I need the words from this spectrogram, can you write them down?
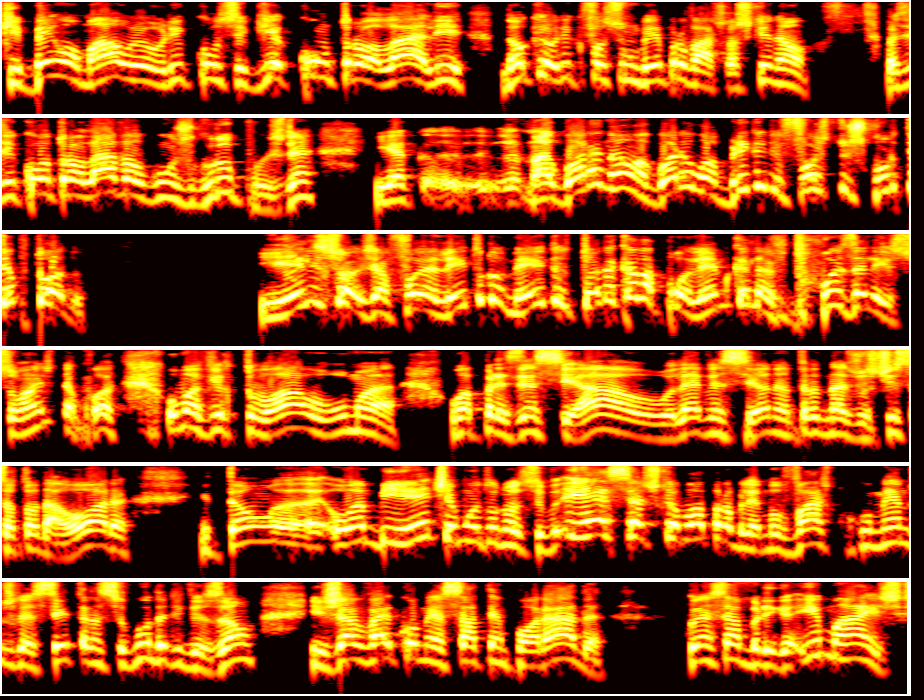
que bem ou mal o Eurico conseguia controlar ali. Não que o Eurico fosse um bem para o Vasco, acho que não. Mas ele controlava alguns grupos, né? E agora não, agora é uma briga de força do escuro o tempo todo. E ele só, já foi eleito no meio de toda aquela polêmica das duas eleições, né? uma virtual, uma, uma presencial, o Levenciano entrando na justiça toda hora. Então, eh, o ambiente é muito nocivo. E esse acho que é o maior problema. O Vasco com menos receita na segunda divisão e já vai começar a temporada com essa briga. E mais,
